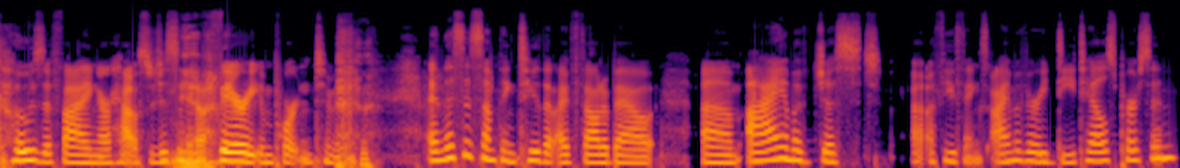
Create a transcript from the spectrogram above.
cosifying our house, which is Yeah. very important to me. and this is something too that I've thought about. Um, I am of just a, few things. I'm a very details person.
